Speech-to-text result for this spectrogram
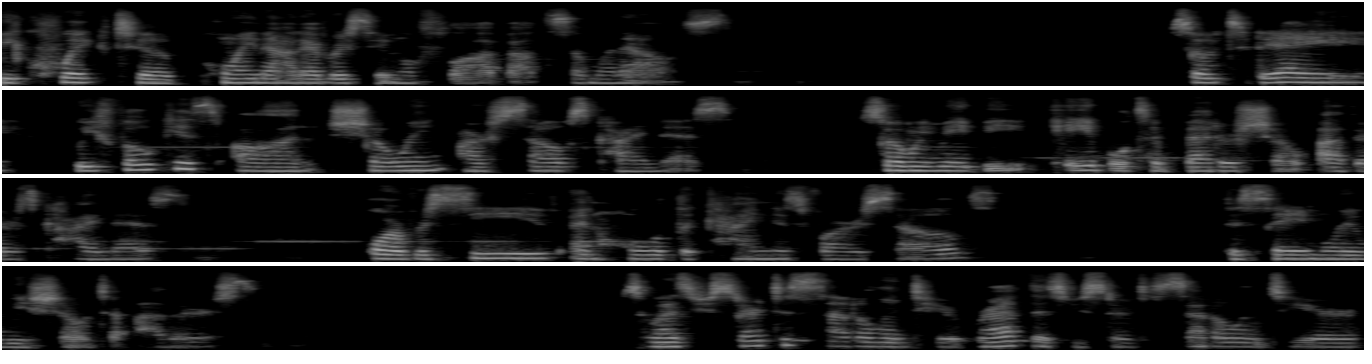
be quick to point out every single flaw about someone else. So today, we focus on showing ourselves kindness so we may be able to better show others kindness or receive and hold the kindness for ourselves the same way we show to others. So, as you start to settle into your breath, as you start to settle into your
